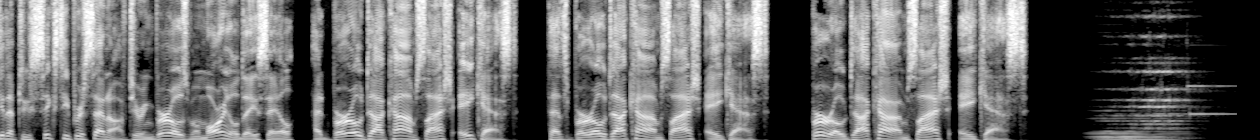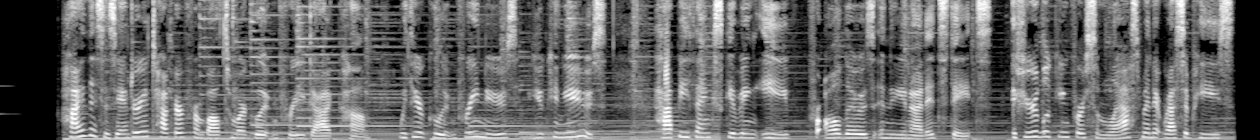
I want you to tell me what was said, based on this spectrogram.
Get up to 60% off during Burrow's Memorial Day sale at burrow.com slash ACAST. That's burrow.com slash ACAST. burrow.com slash ACAST. Hi, this is Andrea Tucker from BaltimoreGlutenFree.com with your gluten free news you can use. Happy Thanksgiving Eve for all those in the United States. If you're looking for some last minute recipes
